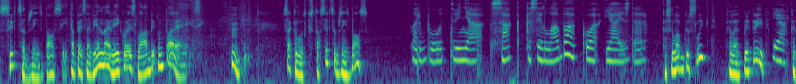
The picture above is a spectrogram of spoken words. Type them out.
sirdsapziņas balsī, tāpēc nevienmēr rīkojas labi un pareizi. Hm. Saka, lūdzu, kas tā sirdsapziņas balss? Varbūt viņa saka, kas ir labāk, ko jāizdara. Kas ir labi, kas slikti? Helēna piekrīt, Jā, ka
